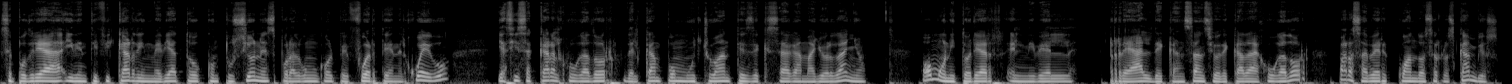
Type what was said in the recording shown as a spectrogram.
se podría identificar de inmediato contusiones por algún golpe fuerte en el juego y así sacar al jugador del campo mucho antes de que se haga mayor daño, o monitorear el nivel real de cansancio de cada jugador para saber cuándo hacer los cambios.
